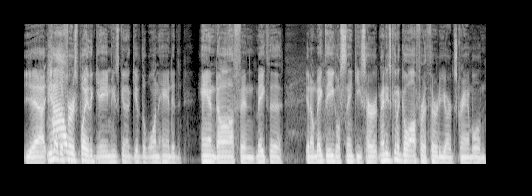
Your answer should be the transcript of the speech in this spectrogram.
Yeah, you know the first play of the game, he's going to give the one-handed handoff and make the, you know, make the Eagles think he's hurt, and then he's going to go off for a thirty-yard scramble and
